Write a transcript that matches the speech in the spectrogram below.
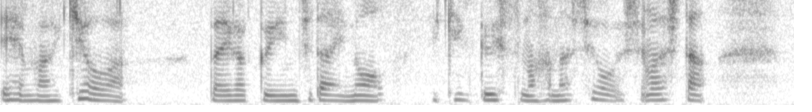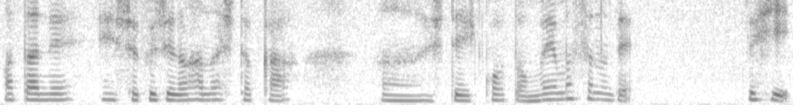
えー、まあ、今日は大学院時代の研究室の話をしました。またね、食事の話とか、うん、していこうと思いますので是非、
